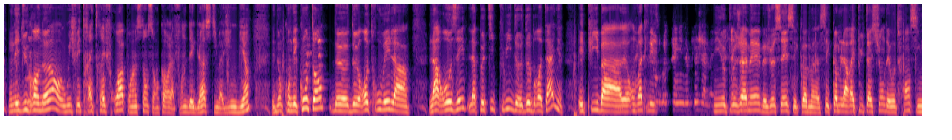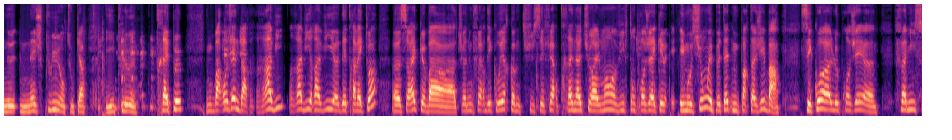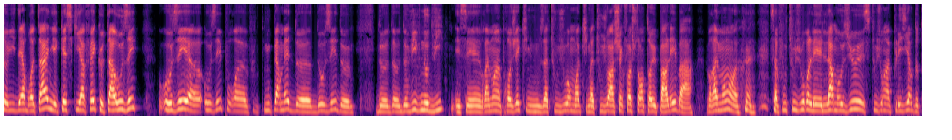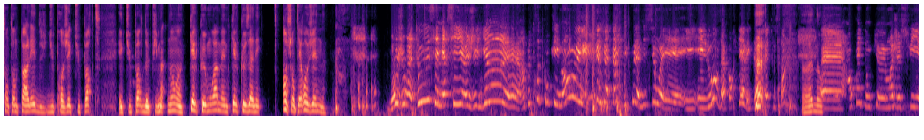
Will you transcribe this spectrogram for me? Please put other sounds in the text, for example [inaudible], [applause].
on est du Grand Nord, où il fait très très froid. Pour l'instant c'est encore la fonte des glaces, t'imagines bien. Et donc on est content de, de retrouver la la rosée, la petite pluie de, de Bretagne. Et puis bah on va te les. Il ne pleut jamais. Il ne pleut jamais, ben je sais, c'est comme c'est comme la réputation des Hauts-de-France. Il ne neige plus en tout cas, et il pleut [laughs] très peu. Donc bah Rosen, bah ravi, ravi, ravi euh, d'être avec toi. Euh, c'est vrai que bah tu vas nous faire découvrir comme tu sais faire très naturellement, vivre ton projet avec émotion et peut-être nous partager bah c'est quoi le projet euh, Famille Solidaire Bretagne et qu'est-ce qui a fait que tu as osé oser euh, oser pour euh, nous permettre de d'oser de de, de, de vivre notre vie. Et c'est vraiment un projet qui nous a toujours moi qui m'a toujours à chaque fois que je t'ai entendu parler bah vraiment euh, [laughs] ça fout toujours les larmes aux yeux et c'est toujours un plaisir de t'entendre parler du, du, projet que tu portes et que tu portes depuis maintenant quelques mois même quelques années. Enchanté Rogène [laughs] Bonjour à tous et merci euh, Julien. Euh, un peu trop de compliments et [laughs] la tâche du coup la mission est, lourde à porter avec tout ça. Ah, [laughs] non. Euh, en fait donc moi je suis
